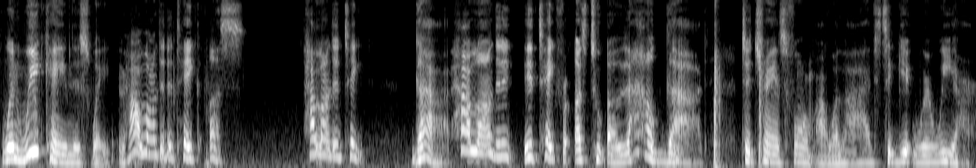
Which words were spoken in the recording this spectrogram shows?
when we came this way, and how long did it take us? How long did it take God? How long did it, it take for us to allow God to transform our lives to get where we are?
